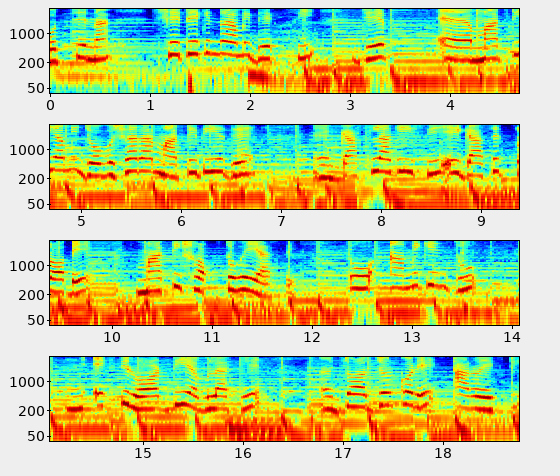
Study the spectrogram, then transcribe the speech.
হচ্ছে না? সেটা কিন্তু আমি দেখছি যে মাটি আমি জৈব সার আর মাটি দিয়ে যে গাছ লাগিয়েছি, এই গাছের টবে মাটি শক্ত হয়ে আছে। তো আমি কিন্তু একটি রড দিয়ে এগুলাকে জর্জর করে আরও একটি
